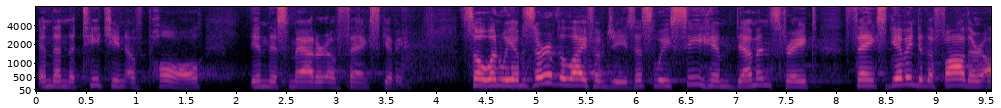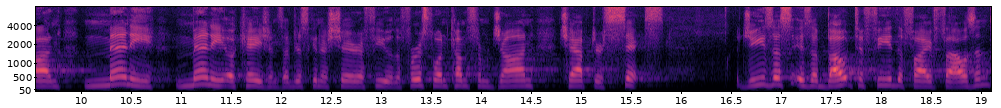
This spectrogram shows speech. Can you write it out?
And then the teaching of Paul in this matter of thanksgiving. So, when we observe the life of Jesus, we see him demonstrate thanksgiving to the Father on many, many occasions. I'm just going to share a few. The first one comes from John chapter 6. Jesus is about to feed the 5,000.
